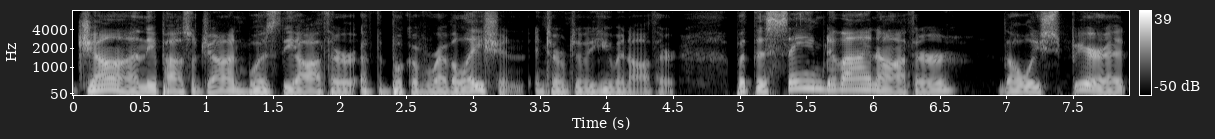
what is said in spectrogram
John, the Apostle John, was the author of the book of Revelation in terms of a human author. But the same divine author, the Holy Spirit,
